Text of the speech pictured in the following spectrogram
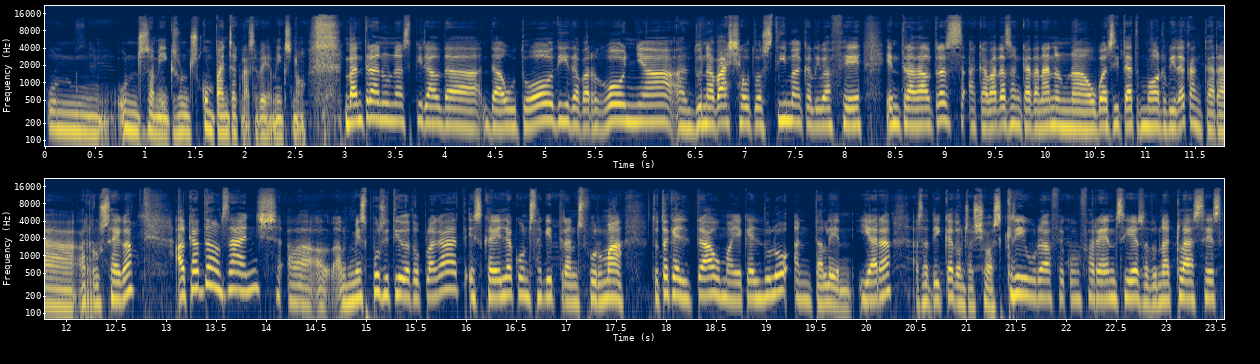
un, uns amics, uns companys de classe, bé, amics no. Va entrar en una espiral d'autoodi, de, de vergonya, eh, d'una baixa autoestima que li va fer, entre d'altres, acabar desencadenant en una obesitat mòrbida que encara arrossega. Al cap dels anys, eh, el, el més positiu de tot plegat és que ell ha aconseguit transformar tot aquell trauma i aquell dolor en talent. I ara es dedica doncs, això, a escriure, a fer conferències, a donar classes,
